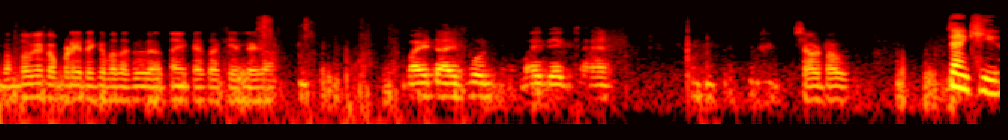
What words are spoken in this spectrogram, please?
बंदों के कपड़े देख के पता चल जाता है कैसा खेलेगा। भाई टाइफून भाई big fan shout out Thank you.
